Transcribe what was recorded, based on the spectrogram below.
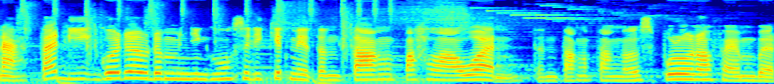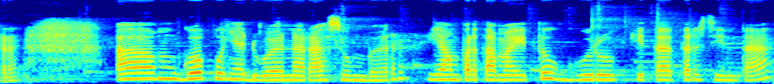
Nah, tadi gue udah udah menyinggung sedikit nih tentang pahlawan, tentang tanggal 10 November. Um, gue punya dua narasumber. Yang pertama itu guru kita tercinta.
